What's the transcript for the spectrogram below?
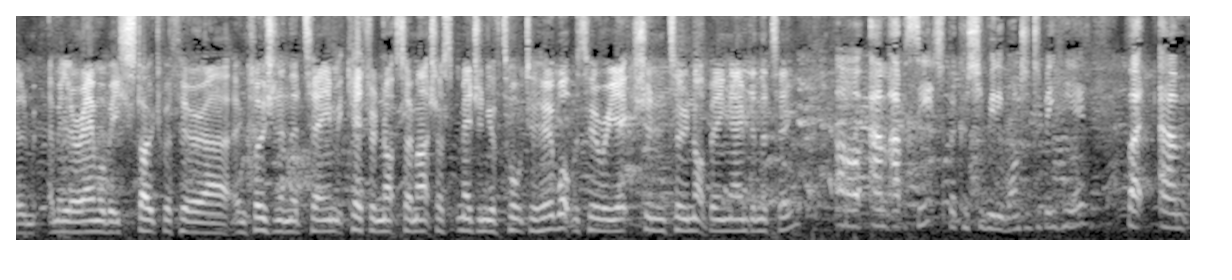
Ameliaranne will be stoked with her uh, inclusion in the team. Catherine, not so much. I imagine you've talked to her. What was her reaction to not being named in the team? Oh, um, upset because she really wanted to be here, but um,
